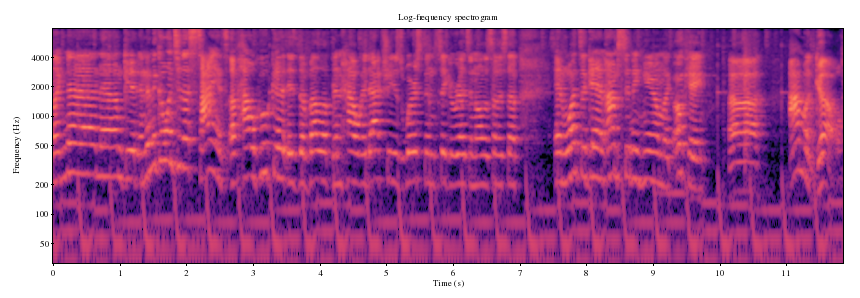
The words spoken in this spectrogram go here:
Like, nah, nah, I'm good. And then they go into the science of how hookah is developed and how it actually is worse than cigarettes and all this other stuff. And once again, I'm sitting here, I'm like, okay, uh, I'm a go.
